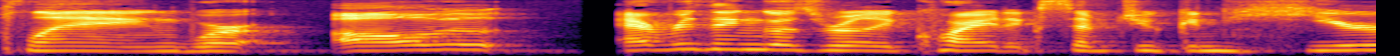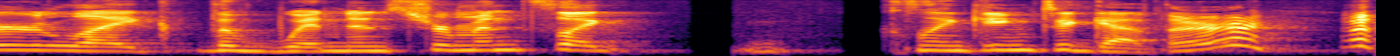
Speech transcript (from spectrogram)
playing where all everything goes really quiet except you can hear like the wind instruments like clinking together.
